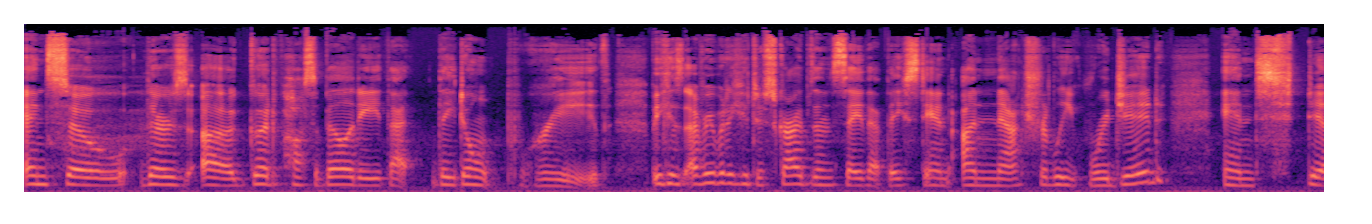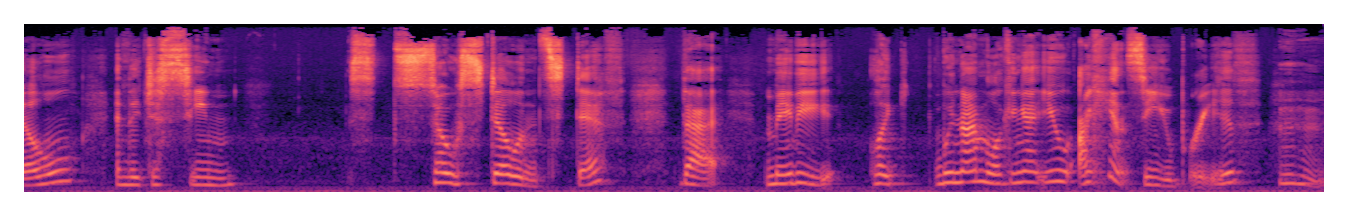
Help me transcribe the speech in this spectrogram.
and so there's a good possibility that they don't breathe because everybody who describes them say that they stand unnaturally rigid and still and they just seem so still and stiff that maybe like when I'm looking at you, I can't see you breathe. Mm-hmm.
